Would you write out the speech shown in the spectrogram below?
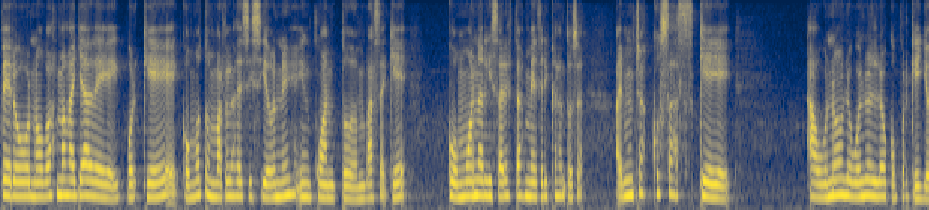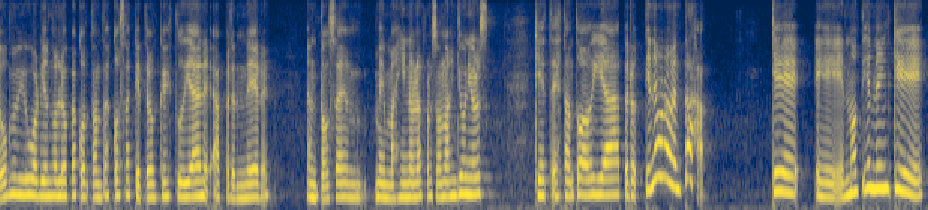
pero no vas más allá de por qué, cómo tomar las decisiones en cuanto, en base a qué, cómo analizar estas métricas. Entonces, hay muchas cosas que a uno lo vuelve loco, porque yo me vivo volviendo loca con tantas cosas que tengo que estudiar, aprender. Entonces me imagino las personas juniors que están todavía, pero tienen una ventaja, que eh, no tienen que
